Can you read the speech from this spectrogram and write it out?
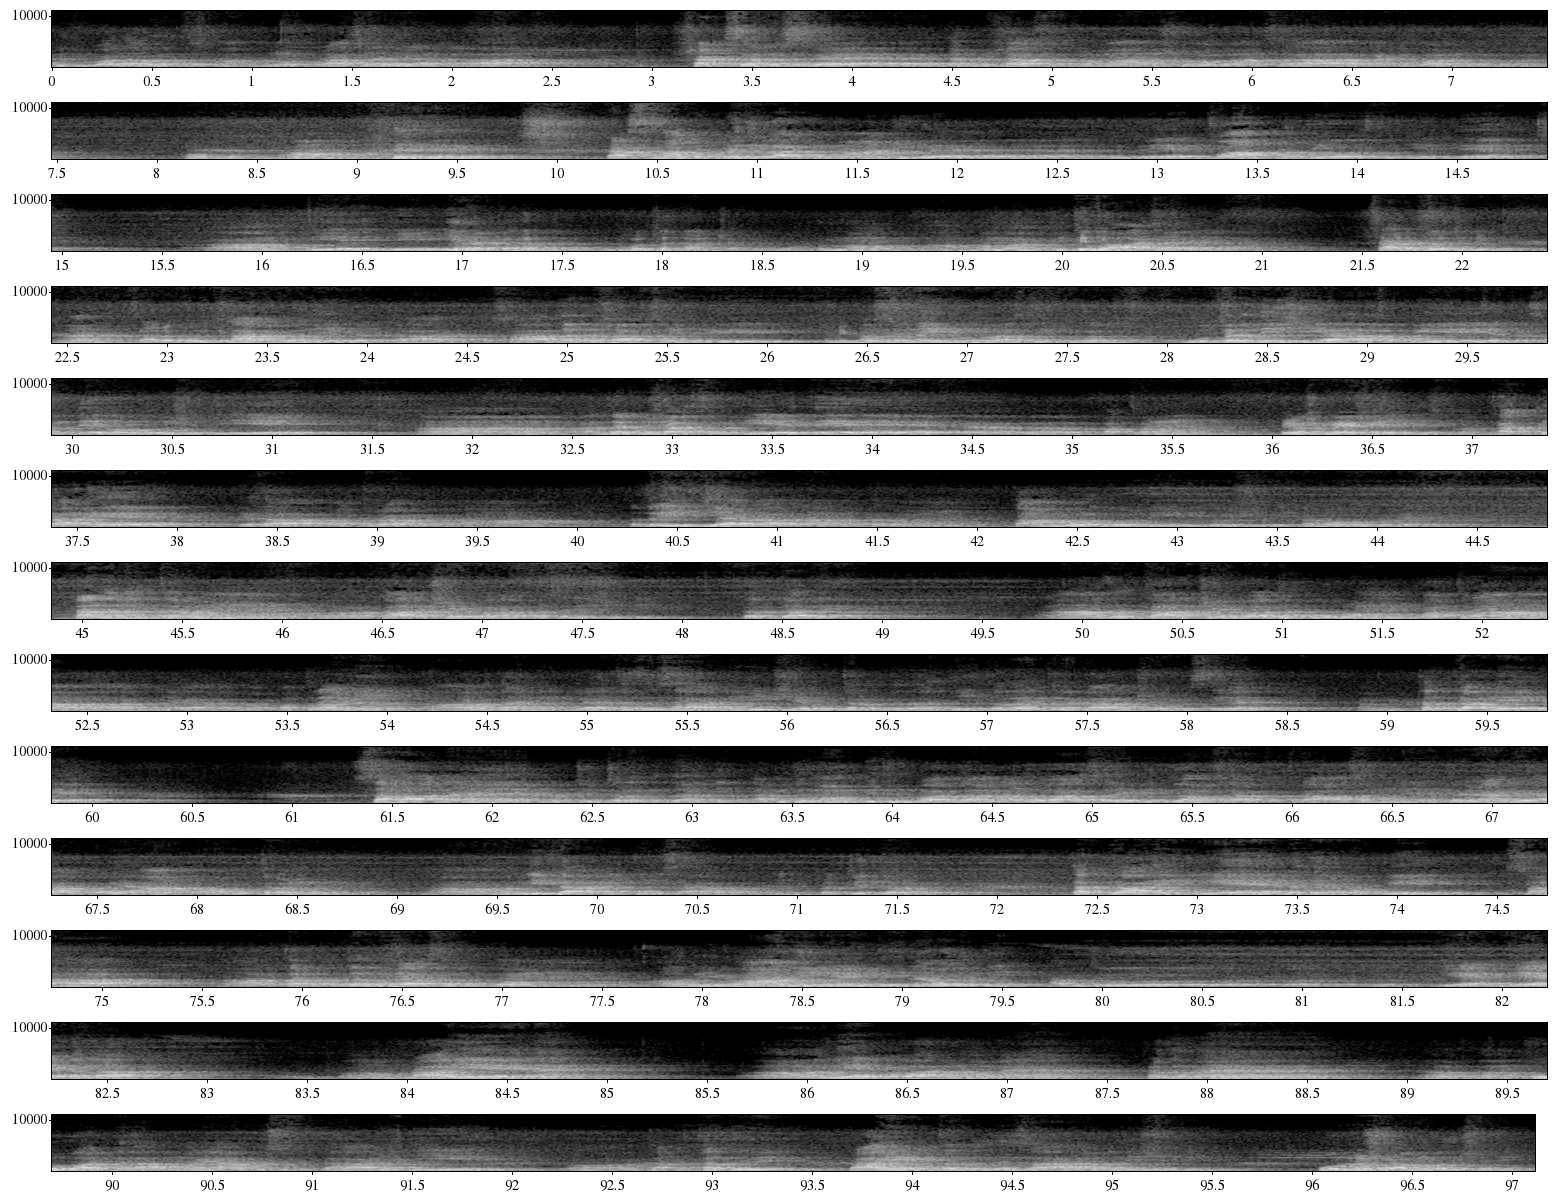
पितृपादाः वदन्ति स्म। मम प्राचार्यः षट्सहस्र धर्मशास्त्रप्रमाणश्लोकान् सः कण्ठपाठं कृतवान्। तस्मात् प्रतिवाक्यम् आनिक इत्युक्ते त्वा प्रत्ययो अस्ति चेत् यः कः भवतः आचार्यो वा? मम मम पितुः आचार्यः। सारबोधिनिक्? सारबोधिनिक् सारबोधिनिकर्ता सः धर्मशास्त्रेपि निपुणः। तस्य नैपुण्यमस्ति उत्तरदेशीयाः अपि यत्र सन्देहो भविष्यति धर्मशास्त्रे आ, पत्रं प्रेषयन्ति। स्म। तत्काले यथा पत्र तत्र इज्याराधनानन्तरं ताम्बूलगोष्ठिः इति भविष्यति। अभवत्। तदनन्तरं कालक्षेपः प्रचलिष्यति तत्काले. तत् कालक्षेपात् पूर्वं पत्राः पत्राणि आगतानि किल तत् सः निरीक्ष्य उत्तरं ददाति. तदनन्तरं कालक्षेपस्य तत्काले सः न प्रत्युत्तरं ददाति. अपि तु मम पितृपादान् अथवा सः विद्वांसः तत्र आसन् कृते आह्वय "आ, उत्तरं लिख इति सः वदति प्रत्युत्तरं. तत्काले एकदिनमपि सः धर्मशास्त्रपुत्रम् आनय। इति न वदति। अपि तु एकदा प्रायेण एकवारं मम प्रथम पूर्वार्थः मया विस्मृतः इति तद् प्रायेण तद् सः न वदिष्यति। पूर्णश्लोकं वदिष्यति।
